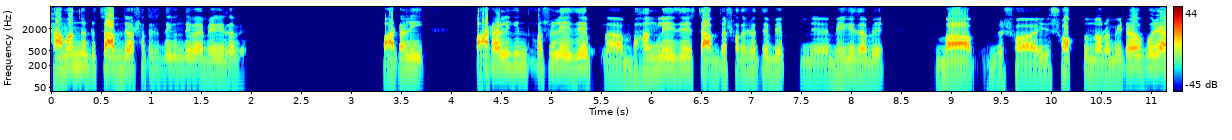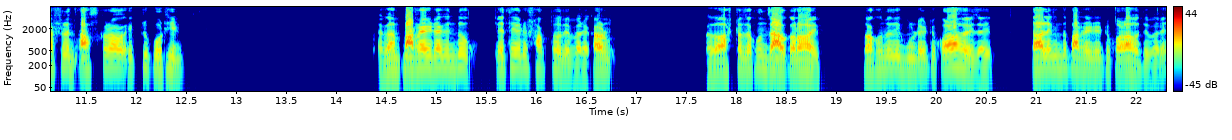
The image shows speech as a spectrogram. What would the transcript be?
সামান্য একটু চাপ দেওয়ার সাথে সাথে কিন্তু এবার ভেঙে যাবে। পাটালি পাটালি কিন্তু আসলে এই যে ভাঙলে যে চাপ দেওয়ার সাথে সাথে ভেঙে যাবে বা শক্ত নরম, এটার উপরে আসলে জাজ করা একটু কঠিন। কারণ পাটালিটা কিন্তু এর থেকে একটু শক্ত হতে পারে। কারণ রসটা যখন জাল করা হয়, তখন যদি গুড়টা একটু কড়া হয়ে যায়, তাহলে কিন্তু পাটালিটা একটু কড়া হতে পারে।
